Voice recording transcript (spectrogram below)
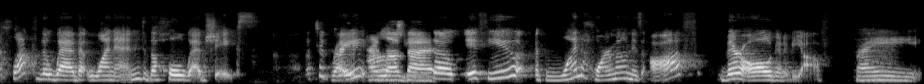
pluck the web at one end, the whole web shakes. That's a great Right? I love that. So if you if one hormone is off, they're all going to be off, Right.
